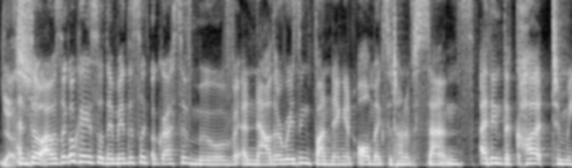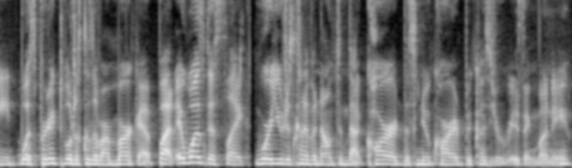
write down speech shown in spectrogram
Yes. And so I was like, okay, so they made this like aggressive move and now they're raising funding. It all makes a ton of sense. I think the cut to me was predictable just because of our market, but it was this like, were you just kind of announcing that card, this new card, because you're raising money?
